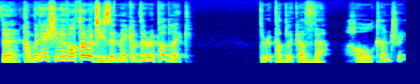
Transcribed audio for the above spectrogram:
The combination of authorities that make up the Republic. The Republic of the whole country?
